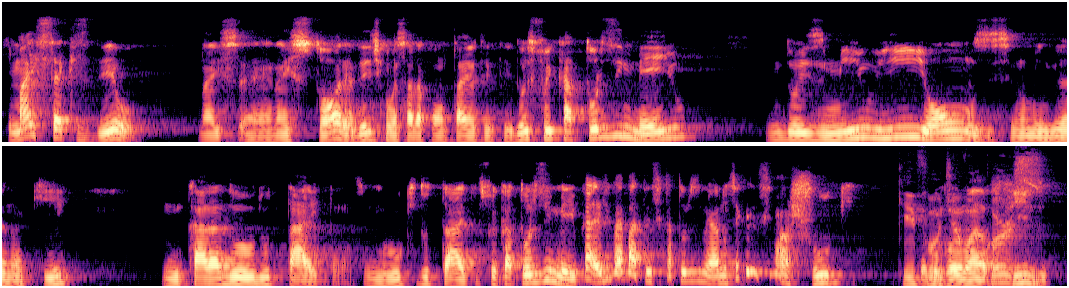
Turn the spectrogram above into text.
que mais sacks deu na, é, na história, desde que começaram a contar em 82, foi 14,5 em 2011, se não me engano, aqui. Um cara do, do Titans, um Luke do Titans, foi 14,5. Cara, ele vai bater esse 14,5, a não ser que ele se machuque. Quem foi o Javon Físico.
